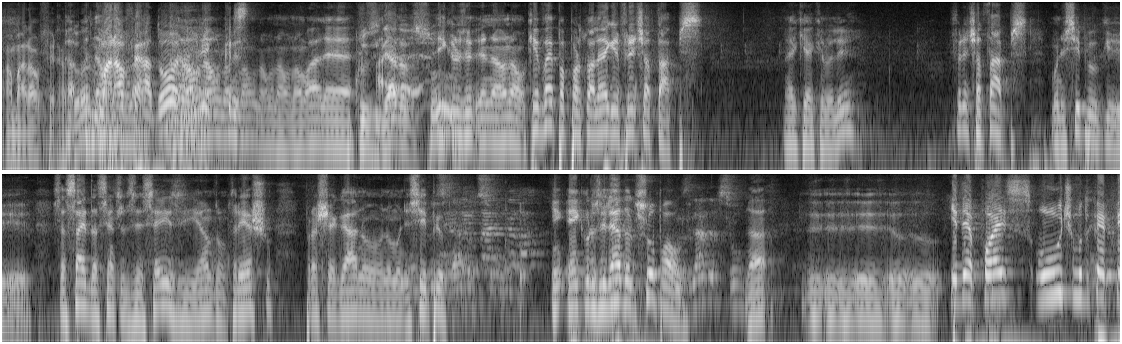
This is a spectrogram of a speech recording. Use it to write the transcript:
Amaral Ferrador? Não, Amaral não, Ferrador, Não, não, não, Crist- não, não, não, não, olha, é- Encruzilhada do Sul? Encruzilhada- Não, não. Quem vai para Porto Alegre em frente a TAPS? É que é aquilo ali? Frente a TAPS, município que você sai da 116 e anda um trecho para chegar no, no município. Em, em Cruzilhada do Sul, Paulo? Cruzilhada do Sul. Né? E depois, o último do PP,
